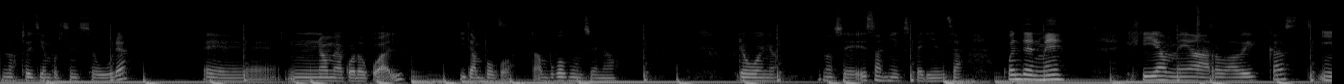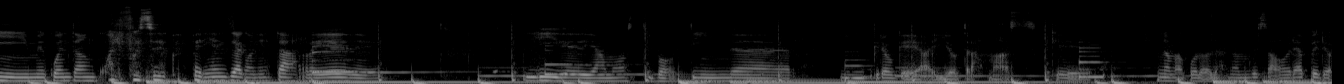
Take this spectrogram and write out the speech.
No estoy 100% segura. Eh, no me acuerdo cuál. Y tampoco, tampoco funcionó. Pero bueno, no sé, esa es mi experiencia. Cuéntenme, escríbanme a becast y me cuentan cuál fue su experiencia con estas redes de ligue, digamos, tipo Tinder. Y creo que hay otras más que no me acuerdo los nombres ahora, pero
